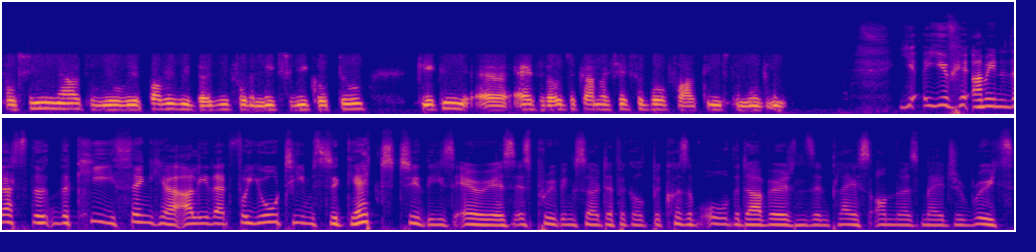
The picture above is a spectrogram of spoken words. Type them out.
Foreseeing out, we'll, we'll probably be busy for the next week or two, getting uh, as roads become accessible for our teams to move in. You've, I mean, that's the, the key thing here, Ali, that for your teams to get to these areas is proving so difficult because of all the diversions in place on those major routes.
